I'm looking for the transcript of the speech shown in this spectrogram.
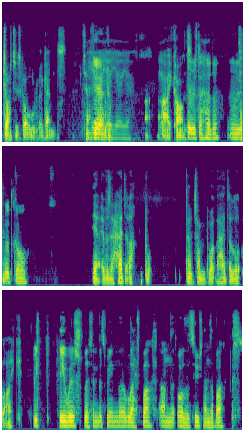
Jota's goal against Yeah, Sheffield. yeah, yeah, yeah. yeah. I can't. It was the header. It was a good goal. Yeah, it was a header, but don't tell me what the header looked like. He was splitting between the left back and the other two centre backs,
